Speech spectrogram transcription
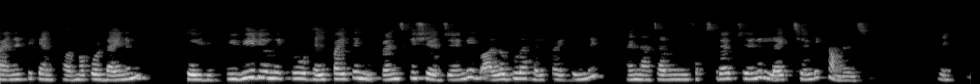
pharmacokinetic and pharmacodynamic so ఇది ఈ వీడియో మీకు హెల్ప్ అయితే మీ ఫ్రెండ్స్కి షేర్ చేయండి వాళ్ళకు కూడా హెల్ప్ అవుతుంది. అండ్ నా ఛానల్ని సబ్స్క్రైబ్ చేయండి లైక్ చేయండి కమెంట్స్ థ్యాంక్ యూ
